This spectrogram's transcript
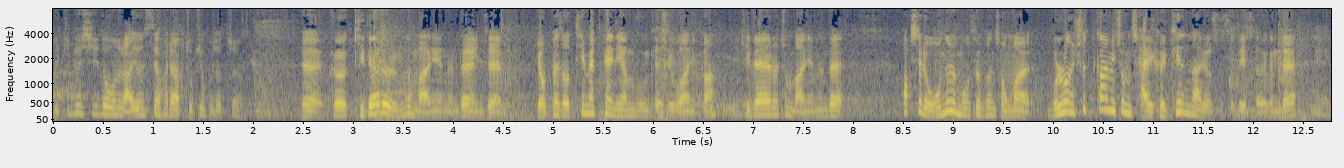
진짜. 느낌표 씨도 오늘 라이언스의 활약 좋게 보셨죠? 예, 그 기대를 은근 많이 했는데 이제 옆에서 팀의 팬이 한 분 계시고 하니까 예. 기대를 좀 많이 했는데 확실히 오늘 모습은 정말 물론 슛감이 좀 잘 긁히는 날이었을 수도 있어요. 근데 네.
